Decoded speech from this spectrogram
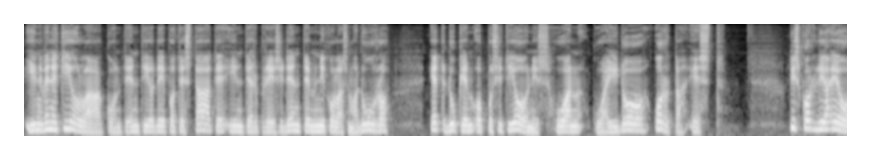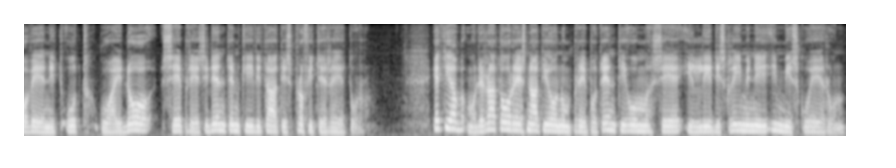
In Venetiola contentio de potestate inter presidentem Nicolas Maduro et ducem oppositionis Juan Guaido orta est. Discordia eo venit ut Guaido se presidentem civitatis profiteretur. Etiab moderatores nationum prepotentium se illi discrimini immiscuerunt.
